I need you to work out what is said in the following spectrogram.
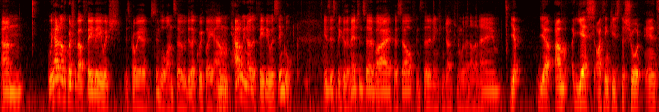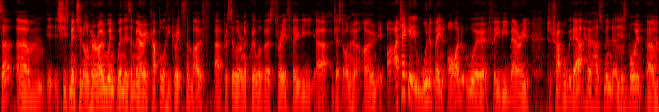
Um, we had another question about Phoebe, which is probably a simpler one, so we'll do that quickly. Um, Mm. How do we know that Phoebe was single? Is this because it mentions her by herself instead of in conjunction with another name? Yep. Yeah. Um, yes, I think is the short answer. Um, she's mentioned on her own. When, when there's a married couple, he greets them both. Uh, Priscilla and Aquila, verse 3. Phoebe uh, just on her own. I I take it it would have been odd were Phoebe married to travel without her husband at this point. Um,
